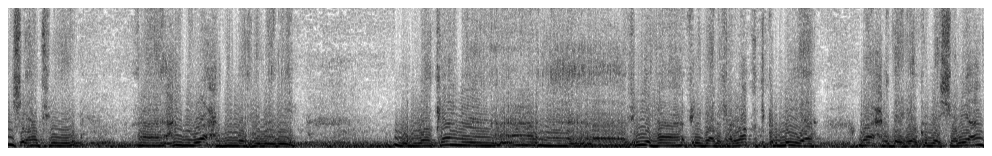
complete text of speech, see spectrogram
أنشئت في عام واحد وثمانين وكان فيها في ذلك الوقت كلية واحدة هي كلية الشريعة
